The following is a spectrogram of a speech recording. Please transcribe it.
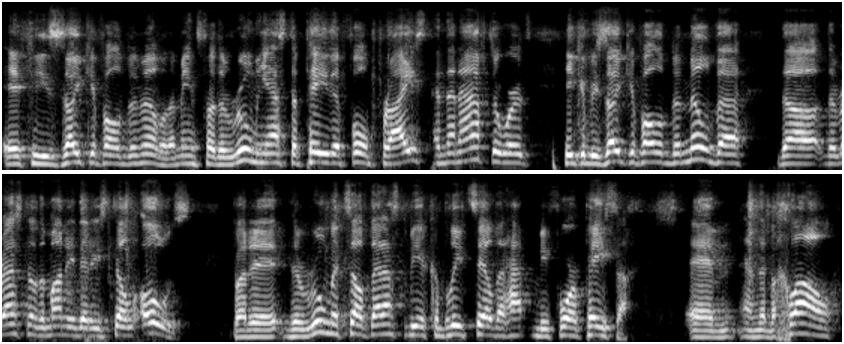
if he's Zoykif al B'milva. That means for the room, he has to pay the full price, and then afterwards, he could be Zoykif al B'milva, the, the rest of the money that he still owes. But uh, the room itself, that has to be a complete sale that happened before Pesach. Um, and the Bechlal,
